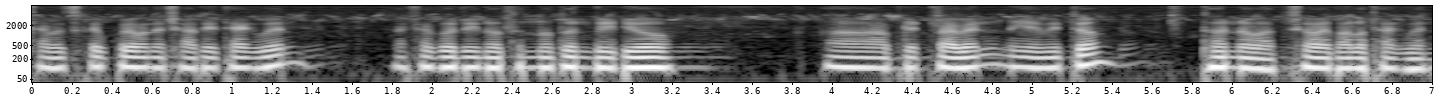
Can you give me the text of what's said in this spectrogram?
সাবস্ক্রাইব করে আমাদের সাথেই থাকবেন। আশা করি নতুন নতুন ভিডিও আপডেট পাবেন নিয়মিত। ধন্যবাদ, সবাই ভালো থাকবেন।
